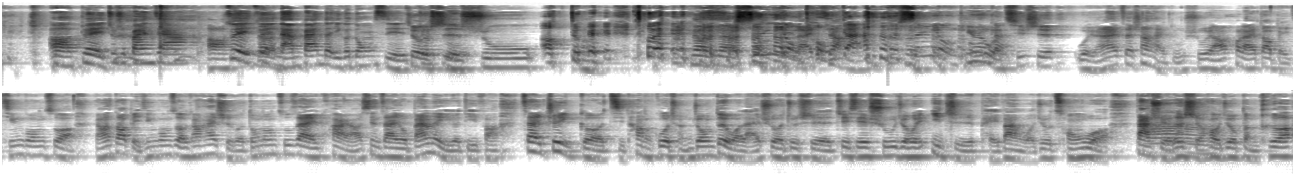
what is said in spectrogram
啊？对，就是搬家 啊最最难搬的一个东西就就是书。哦，对对，那那深有同感，深有同感。因为我其实我原来在上海读书，然后后来到北京工作，然后到北京工作，刚开始和东东租在一块，然后现在又搬了一个地方。在这个几趟的过程中，对我来说，就是这些书就会一直陪伴我，就从我大学的时候就本科，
